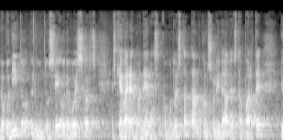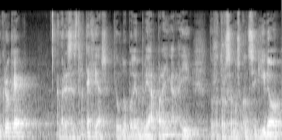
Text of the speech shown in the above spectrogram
Lo bonito del mundo SEO, de Voice Search, es que hay varias maneras y como no está tan consolidada esta parte, yo creo que hay varias estrategias que uno puede emplear para llegar ahí. Nosotros hemos conseguido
